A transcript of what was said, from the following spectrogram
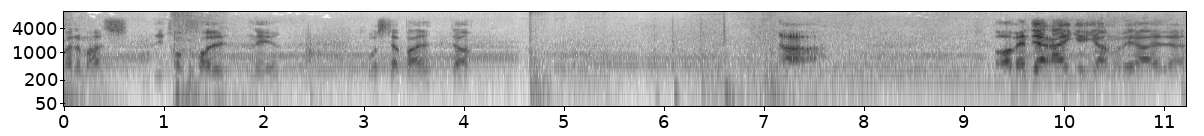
Warte mal, Nitro voll? Nee. Wo ist der Ball? Da. Ah. Oh, wenn der reingegangen wäre, Alter.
